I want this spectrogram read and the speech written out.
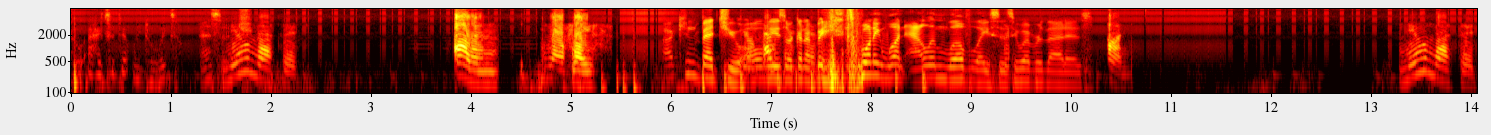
Who accidentally deletes a message? New message. Alan Lovelace. I can bet you Your all these are gonna be 21 Alan Lovelaces, whoever that is. 1. New message.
